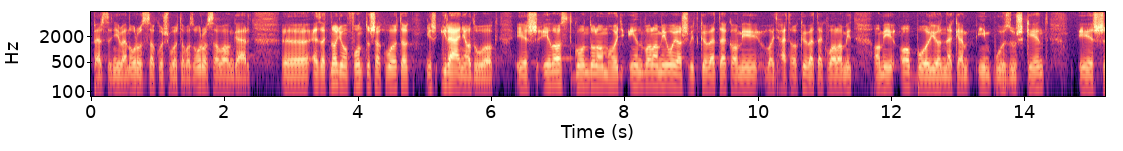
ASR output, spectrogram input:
persze nyilván orosz szakos voltam, az orosz avantgárd, ezek nagyon fontosak voltak, és irányadóak. És én azt gondolom, hogy én valami olyasmit követek, ami, vagy hát ha követek valamit, ami abból jön nekem impulzusként, és,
